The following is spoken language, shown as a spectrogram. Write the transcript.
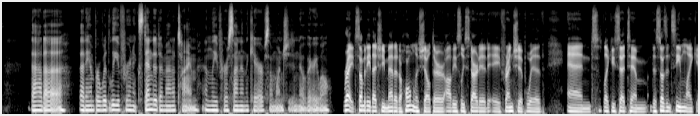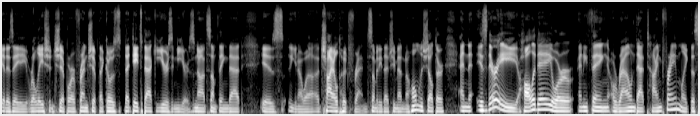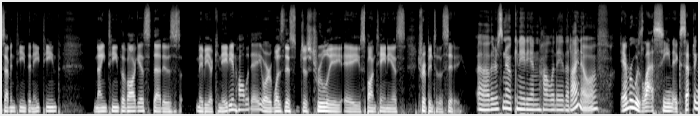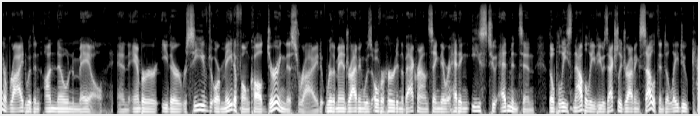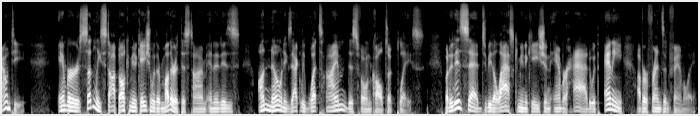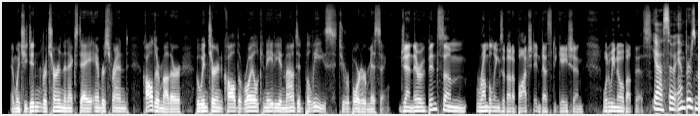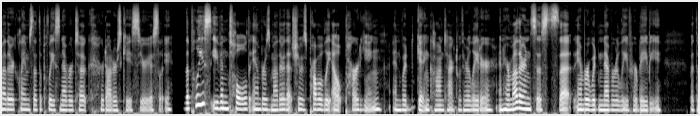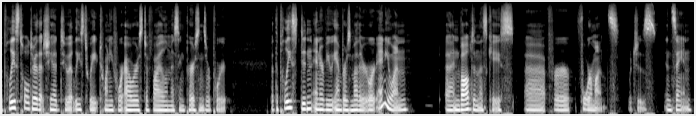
that uh, that Amber would leave for an extended amount of time and leave her son in the care of someone she didn't know very well. Right. Somebody that she met at a homeless shelter obviously started a friendship with. And like you said, Tim, this doesn't seem like it is a relationship or a friendship that goes, that dates back years and years, not something that is, you know, a childhood friend, somebody that she met in a homeless shelter. And is there a holiday or anything around that time frame, like the 17th and 18th? 19th of August that is maybe a Canadian holiday, or was this just truly a spontaneous trip into the city? Uh, there's no Canadian holiday that I know of. Amber was last seen accepting a ride with an unknown male. And Amber either received or made a phone call during this ride where the man driving was overheard in the background saying they were heading east to Edmonton, though police now believe he was actually driving south into Leduc County. Amber suddenly stopped all communication with her mother at this time, and it is unknown exactly what time this phone call took place. But it is said to be the last communication Amber had with any of her friends and family. And when she didn't return the next day, Amber's friend called her mother, who in turn called the Royal Canadian Mounted Police to report her missing. Jen, there have been some rumblings about a botched investigation. What do we know about this? Yeah, so Amber's mother claims that the police never took her daughter's case seriously. The police even told Amber's mother that she was probably out partying and would get in contact with her later. And her mother insists that Amber would never leave her baby. But the police told her that she had to at least wait 24 hours to file a missing persons report. But the police didn't interview Amber's mother or anyone uh, involved in this case uh, for four months, which is insane.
